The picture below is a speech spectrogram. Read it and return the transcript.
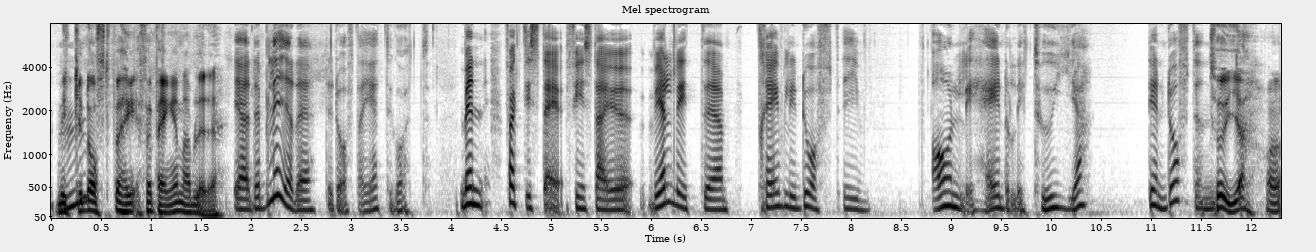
Mycket doft för, för pengarna blir det. Ja, det blir det. Det doftar jättegott. Men faktiskt det, finns det ju väldigt eh, trevlig doft i vanlig hederlig tuja. Den doften... Tuja. har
